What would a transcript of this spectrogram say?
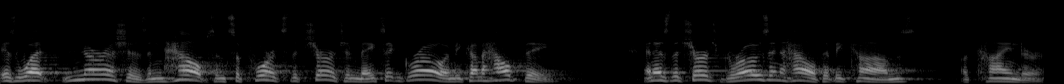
is what nourishes and helps and supports the church and makes it grow and become healthy. And as the church grows in health, it becomes a kinder,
